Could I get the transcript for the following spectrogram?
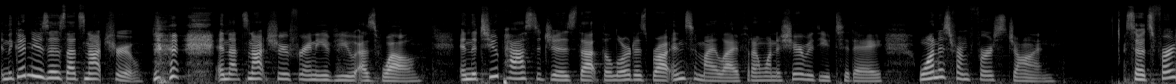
And the good news is that's not true. and that's not true for any of you as well. In the two passages that the Lord has brought into my life that I want to share with you today, one is from 1 John. So it's 1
